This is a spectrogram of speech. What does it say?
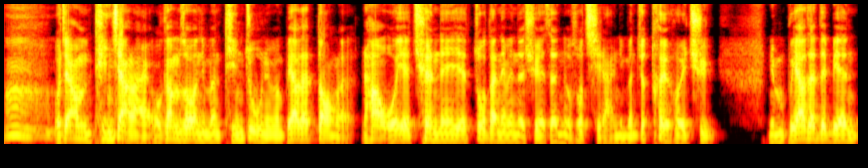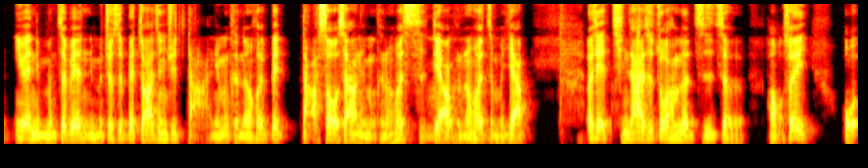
嗯，我叫他们停下来，我跟他们说：“你们停住，你们不要再动了。”然后我也劝那些坐在那边的学生，我说：“起来，你们就退回去，你们不要在这边，因为你们这边你们就是被抓进去打，你们可能会被打受伤，你们可能会死掉，可能会怎么样？而且警察还是做他们的职责，好，所以我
